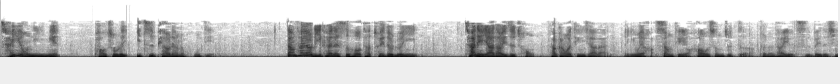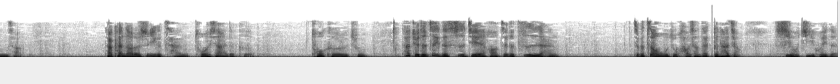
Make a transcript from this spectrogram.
蚕蛹里面跑出了一只漂亮的蝴蝶。当他要离开的时候，他推着轮椅，差点压到一只虫，他赶快停下来，因为上天有好生之德，可能他有慈悲的心肠。他看到的是一个蚕脱下来的壳，脱壳而出。他觉得这个世界哈，这个自然，这个造物主好像在跟他讲是有机会的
